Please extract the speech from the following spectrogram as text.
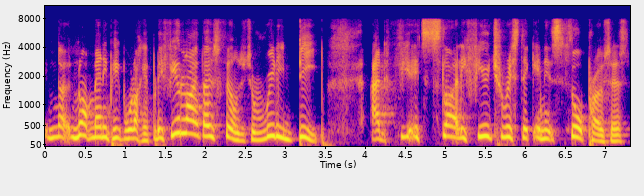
no, not many people like it. But if you like those films, which are really deep, and fu- it's slightly futuristic in its thought process,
